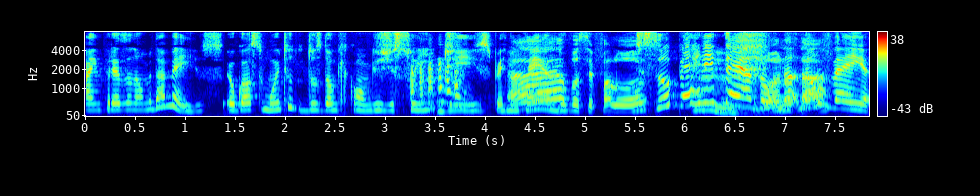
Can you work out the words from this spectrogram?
a empresa não me dá meios. Eu gosto muito dos Donkey Kongs de, Sui de Super ah, Nintendo. Ah, você falou. De Super hum, Nintendo! Não, não venha.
